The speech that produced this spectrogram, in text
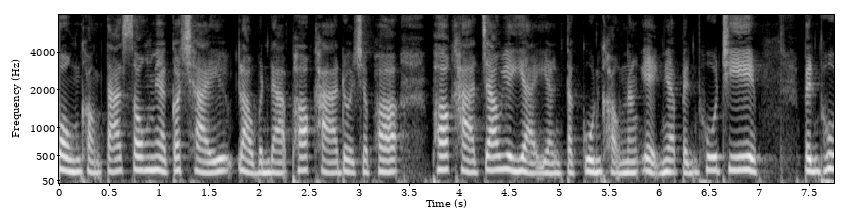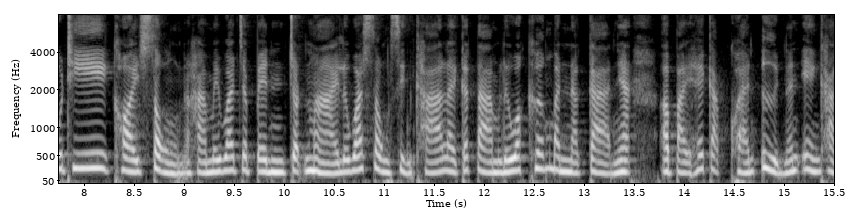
วงศ์ของตาซงเนี่ยก็ใช้เหล่าบรรดาพ่อค้าโดยเฉพาะพ่อค้าเจ้าใหญ่ ๆ อย่างตระกูลของนางเอกเนี่ยเป็นผู้ที่ เป็นผู้ที่คอยส่งนะคะ ไม่ว่าจะเป็นจดหมายหรือว่าส่งสินค้าอะไรก็ตาม หรือว่าเครื่องบรรณาการเนี่ยเอาไปให้กับแคว้นอื่นนั่นเองค่ะ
